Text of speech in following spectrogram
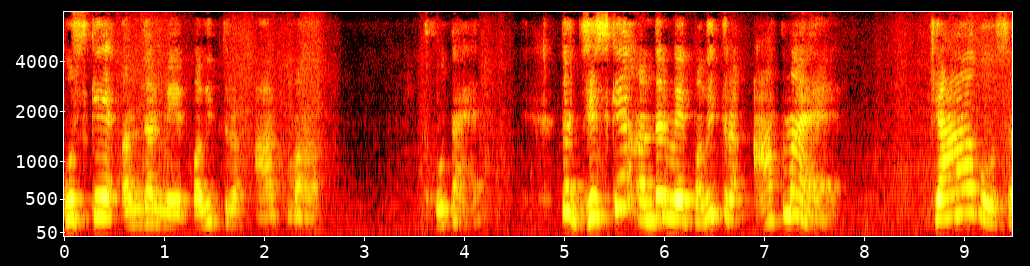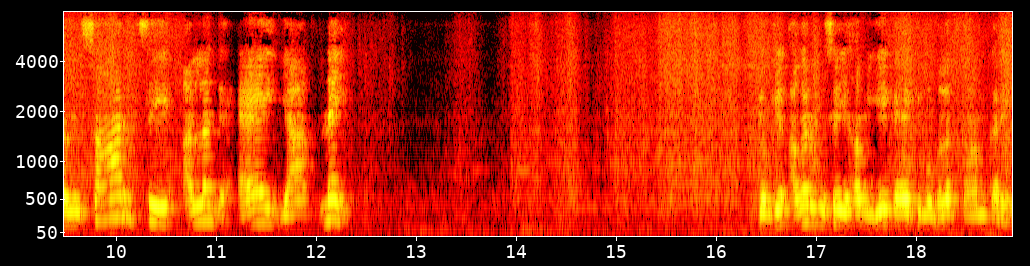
उसके अंदर में पवित्र आत्मा होता है। तो जिसके अंदर में पवित्र आत्मा है, क्या वो संसार से अलग है या नहीं? क्योंकि अगर उसे हम ये कहें कि वो गलत काम करे,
